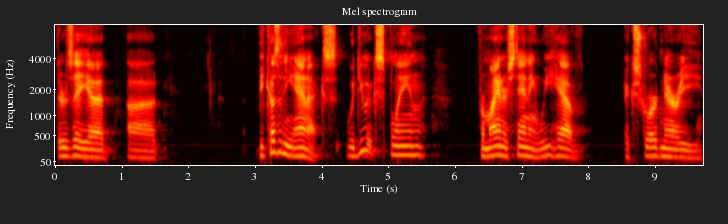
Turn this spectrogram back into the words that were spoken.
there's a, uh, uh, because of the annex, would you explain, from my understanding, we have extraordinary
